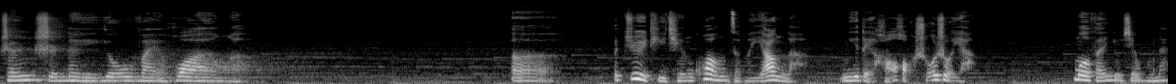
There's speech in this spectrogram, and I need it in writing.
真是内忧外患啊！呃，具体情况怎么样了？你得好好说说呀。莫凡有些无奈。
